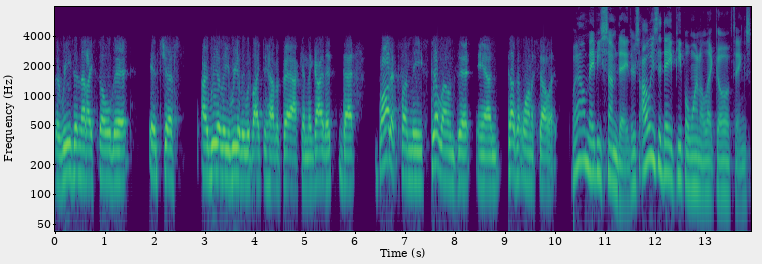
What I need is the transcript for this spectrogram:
the reason that I sold it. It's just I really, really would like to have it back. And the guy that that bought it from me still owns it and doesn't want to sell it. Well, maybe someday. There's always a day people want to let go of things.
